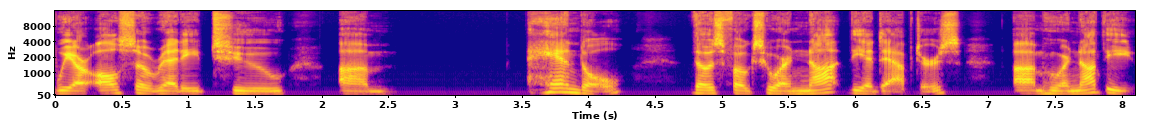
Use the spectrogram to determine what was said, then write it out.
we are also ready to um, handle those folks who are not the adapters, um, who are not the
